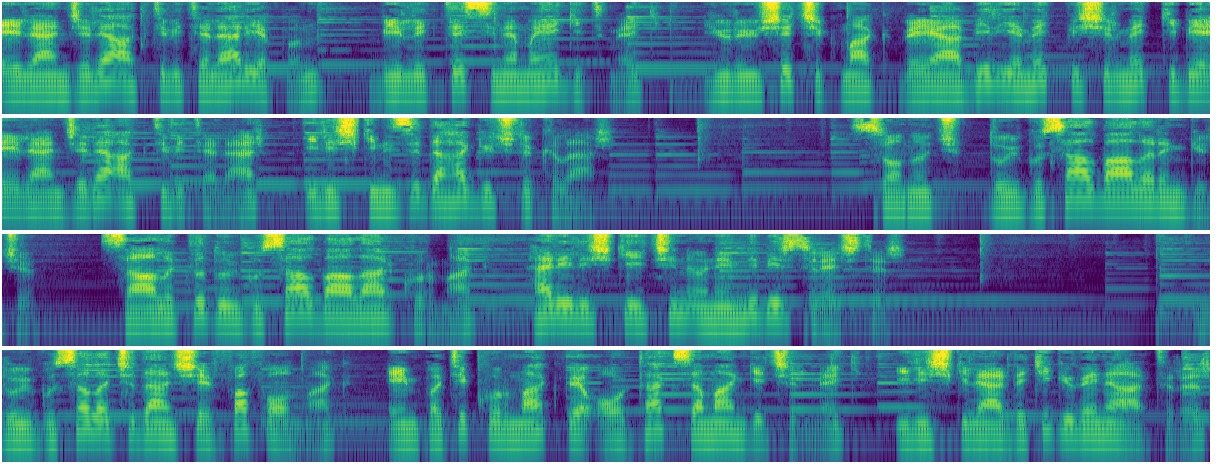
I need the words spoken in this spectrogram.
Eğlenceli aktiviteler yapın, birlikte sinemaya gitmek, yürüyüşe çıkmak veya bir yemek pişirmek gibi eğlenceli aktiviteler, ilişkinizi daha güçlü kılar. Sonuç, duygusal bağların gücü. Sağlıklı duygusal bağlar kurmak, her ilişki için önemli bir süreçtir. Duygusal açıdan şeffaf olmak, empati kurmak ve ortak zaman geçirmek, ilişkilerdeki güveni artırır,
